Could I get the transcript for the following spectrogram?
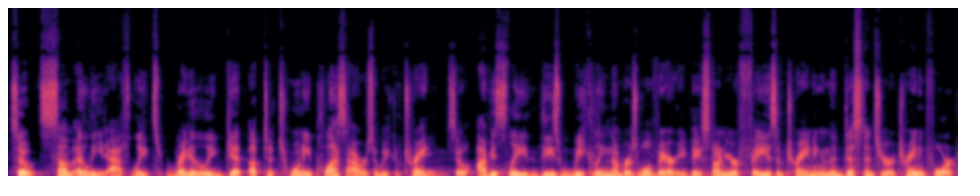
So some elite athletes regularly get up to 20 plus hours a week of training. So obviously these weekly numbers will vary based on your phase of training and the distance you're training for,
